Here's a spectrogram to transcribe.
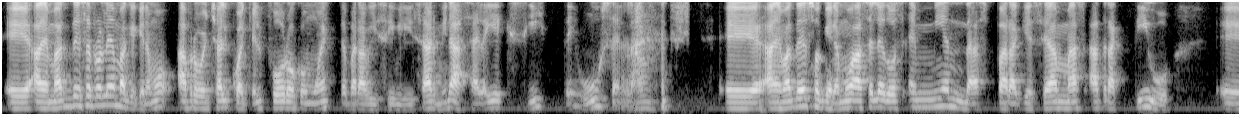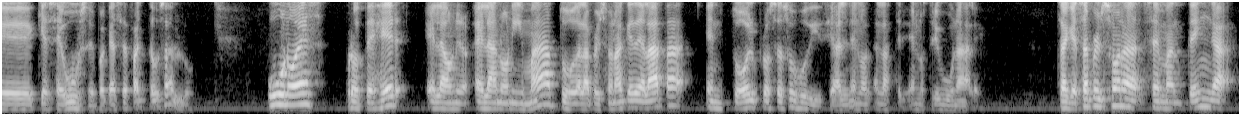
Eh, además de ese problema que queremos aprovechar cualquier foro como este para visibilizar, mira, esa ley existe, úsenla. Eh, además de eso, queremos hacerle dos enmiendas para que sea más atractivo eh, que se use, porque hace falta usarlo. Uno es proteger el, anonimato de la persona que delata en todo el proceso judicial, en, los tribunales. O sea, que esa persona se mantenga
